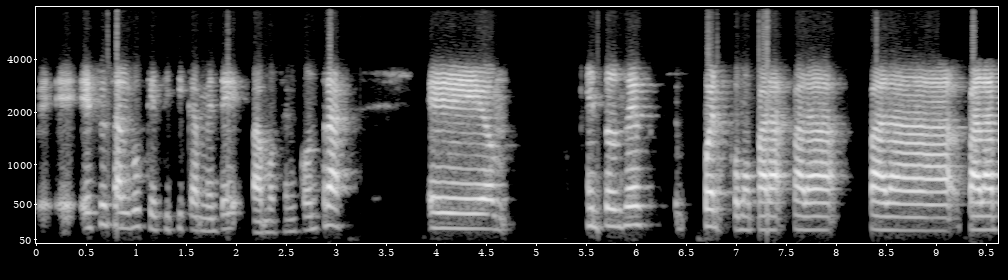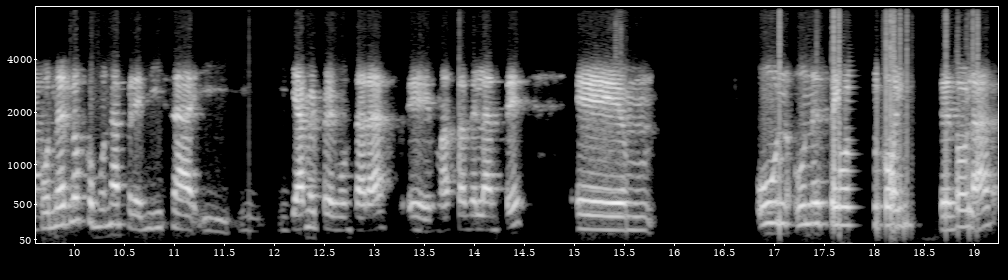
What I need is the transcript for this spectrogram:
eso es algo que típicamente vamos a encontrar. Entonces, bueno, como para, para, para, para ponerlo como una premisa y, ya me preguntarás eh, más adelante, eh, un, un stablecoin de dólar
